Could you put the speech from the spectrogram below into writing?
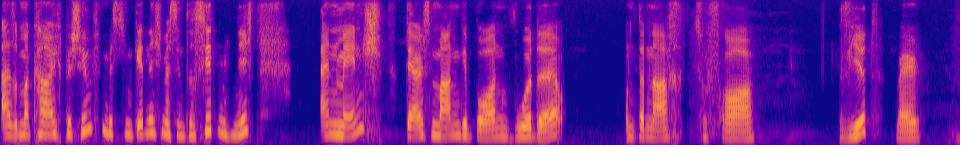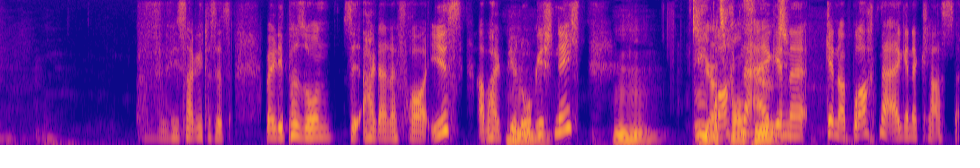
Also man kann euch beschimpfen bis zum geht nicht mehr, es interessiert mich nicht. Ein Mensch, der als Mann geboren wurde und danach zur Frau wird, weil wie sage ich das jetzt? Weil die Person halt eine Frau ist, aber halt Hm. biologisch nicht, mhm. sich als braucht eine fühlt. eigene, genau, braucht eine eigene Klasse.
